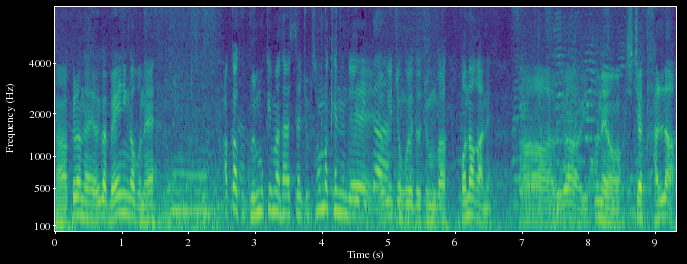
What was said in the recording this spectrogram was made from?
아 그러네 여기가 메인인가 보네 아까 그 골목길만 다녔을 때 좀 삭막했는데 그러니까. 여기 좀 그래도 좀 뭔가 번화가네 아 여기가 이쁘네요 진짜 달라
